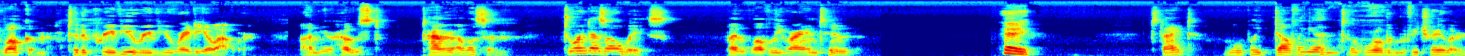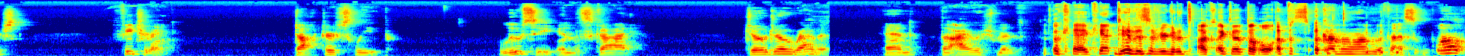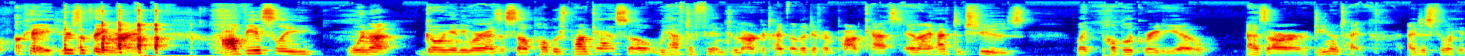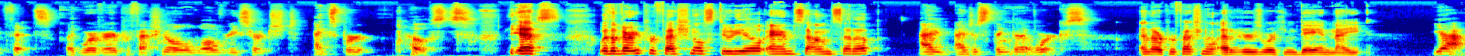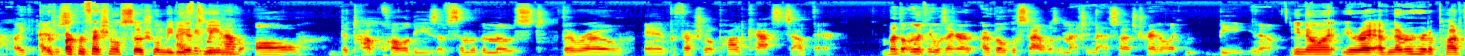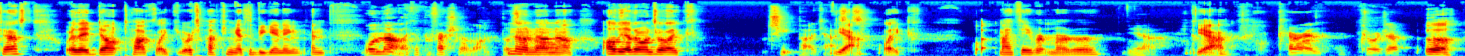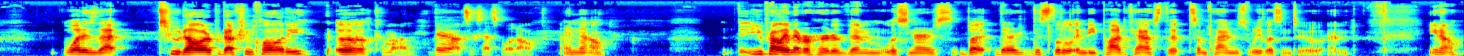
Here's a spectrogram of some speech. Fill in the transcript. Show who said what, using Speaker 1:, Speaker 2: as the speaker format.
Speaker 1: Good evening, and welcome to the Preview Review Radio Hour. I'm your host, Tyler Ellison, joined as always by the lovely Ryan Toon.
Speaker 2: Hey,
Speaker 1: Tonight, we'll be delving into the world of movie trailers, featuring Doctor Sleep, Lucy in the Sky, Jojo Rabbit, and The Irishman.
Speaker 2: Okay, I can't do this if you're going to talk like that the whole episode.
Speaker 1: Come along with us. Well, okay, here's the thing, Ryan. Obviously, we're not going anywhere as a self published podcast, so we have to fit into an archetype of a different podcast, and I had to choose like public radio as our genotype. I just feel like it fits. Like we're very professional, well researched, expert hosts.
Speaker 2: Yes, with a very professional studio and sound setup,
Speaker 1: I, I just think that it works.
Speaker 2: And our professional editors working day and night,
Speaker 1: Yeah, like I just
Speaker 2: our professional social
Speaker 1: I
Speaker 2: media
Speaker 1: think we
Speaker 2: team.
Speaker 1: have all the top qualities of some of the most thorough and professional podcasts out there. But the only thing was like our, our vocal style wasn't matching that, so I was trying to like be, you know,
Speaker 2: You know what? You're right. I've never heard a podcast where they don't talk like you were talking at the beginning. And
Speaker 1: well, not like a professional one. Those
Speaker 2: no, no,
Speaker 1: all
Speaker 2: no. All the other ones are like,
Speaker 1: cheap podcasts.
Speaker 2: yeah, like what? My favorite murderer.
Speaker 1: yeah,
Speaker 2: Yeah.
Speaker 1: Karen, Georgia.
Speaker 2: Ugh. What is that? Two dollar production quality. Ugh.
Speaker 1: Come on, they're not successful at all.
Speaker 2: I know. You probably never heard of them, listeners, but they're this little indie podcast that sometimes we listen to, and you know,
